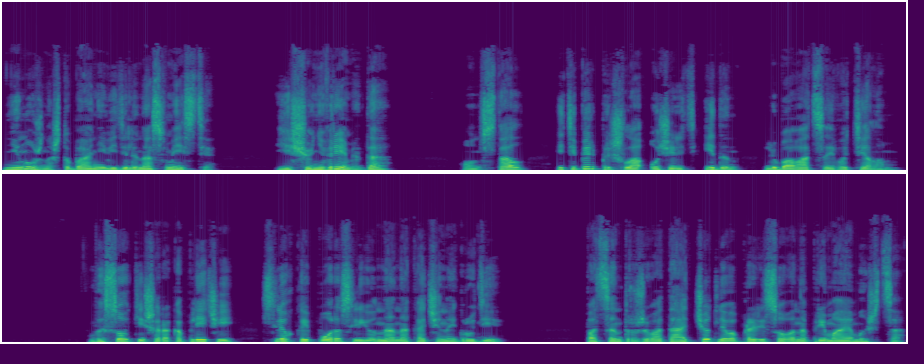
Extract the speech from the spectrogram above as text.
«Не нужно, чтобы они видели нас вместе. Еще не время, да?» Он встал, и теперь пришла очередь Иден любоваться его телом. Высокий, широкоплечий, с легкой порослью на накачанной груди. По центру живота отчетливо прорисована прямая мышца.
